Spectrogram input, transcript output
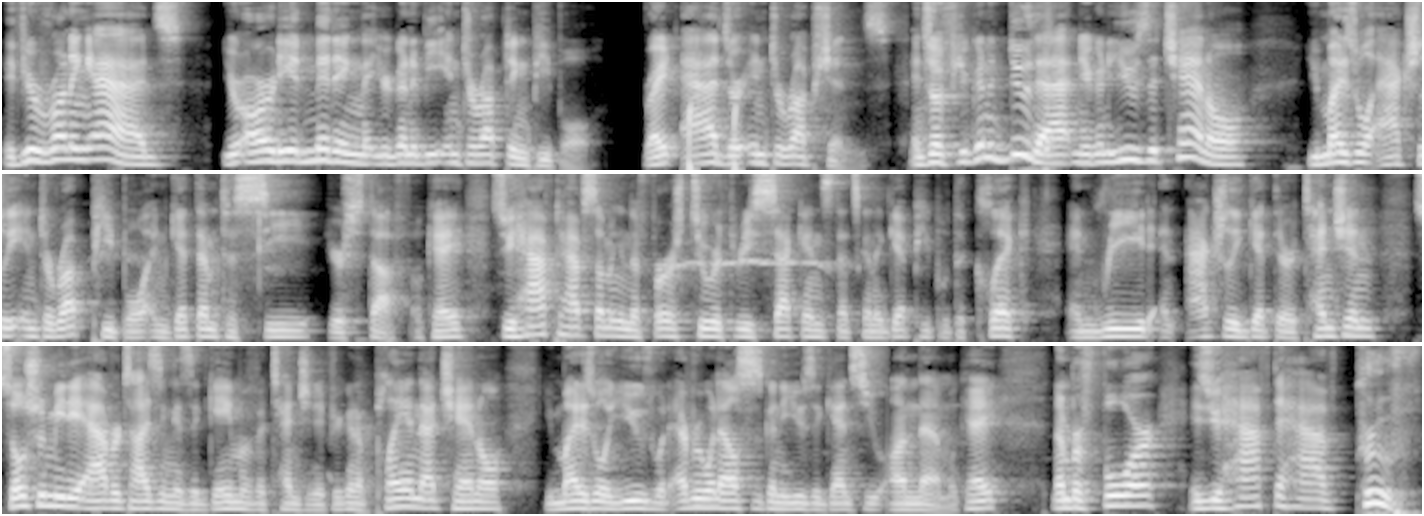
if you're running ads, you're already admitting that you're going to be interrupting people, right? Ads are interruptions. And so if you're going to do that and you're going to use the channel, you might as well actually interrupt people and get them to see your stuff, okay? So you have to have something in the first two or three seconds that's gonna get people to click and read and actually get their attention. Social media advertising is a game of attention. If you're gonna play in that channel, you might as well use what everyone else is gonna use against you on them, okay? Number four is you have to have proof.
